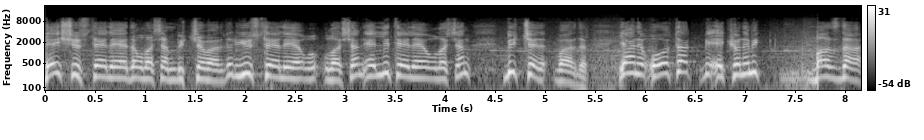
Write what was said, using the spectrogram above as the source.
500 TL'ye de ulaşan bütçe vardır. 100 TL'ye u- ulaşan, 50 TL'ye ulaşan bütçe vardır. Yani ortak bir ekonomik bazda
